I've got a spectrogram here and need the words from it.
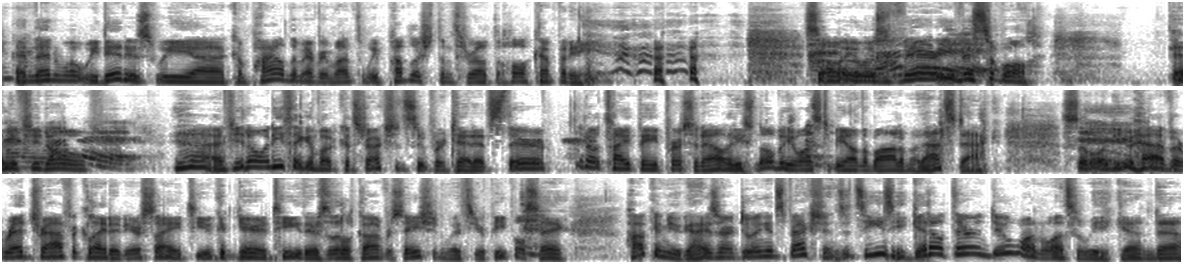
Okay. And then what we did is we uh, compiled them every month and we published them throughout the whole company. so I it was very it. visible. And I if you know, it. Yeah, if you know anything about construction superintendents, they're you know type A personalities. Nobody wants to be on the bottom of that stack. So when you have a red traffic light on your site, you can guarantee there's a little conversation with your people saying, "How come you guys aren't doing inspections? It's easy. Get out there and do one once a week." And uh,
